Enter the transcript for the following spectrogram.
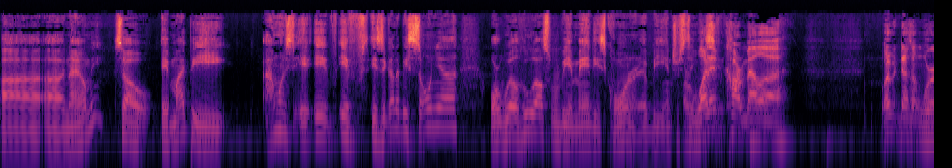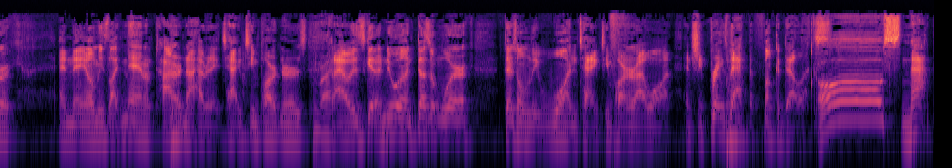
uh, uh, Naomi. So it might be. I want to see if if is it going to be Sonya or will who else will be in Mandy's corner? It'd be Or interesting. what to if. Carmella? What if it doesn't work? And Naomi's like, man, I'm tired of not having any tag team partners. Right. I always get a new one. Doesn't work. There's only one tag team partner I want, and she brings back the Funkadelics. Oh snap!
